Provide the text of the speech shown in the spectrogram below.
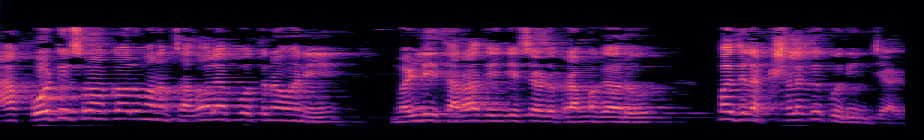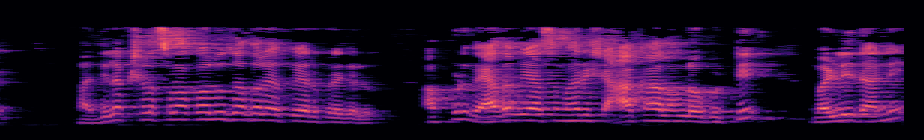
ఆ కోటి శ్లోకాలు మనం చదవలేకపోతున్నామని మళ్ళీ తర్వాత ఏం చేశాడు బ్రహ్మగారు? పది లక్షలకి కుదించాడు. పది లక్షల శ్లోకాలు చదవలేకపోయారు ప్రజలు. అప్పుడు వేదవ్యాస మహర్షి ఆ కాలంలో పుట్టి మళ్ళీ దాన్ని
